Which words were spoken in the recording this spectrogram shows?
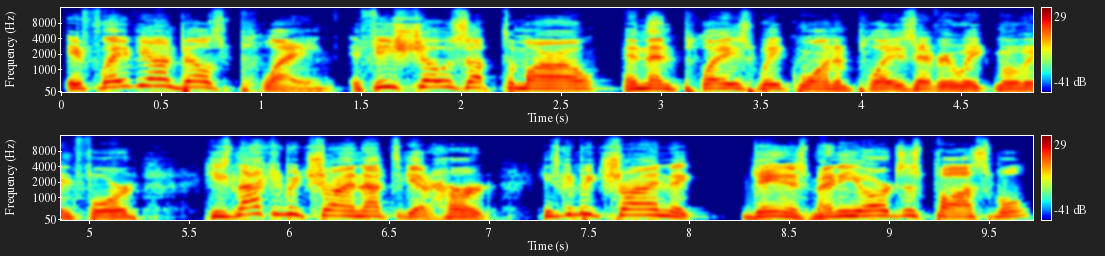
If Le'Veon Bell's playing, if he shows up tomorrow and then plays week one and plays every week moving forward, he's not going to be trying not to get hurt. He's going to be trying to gain as many yards as possible,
